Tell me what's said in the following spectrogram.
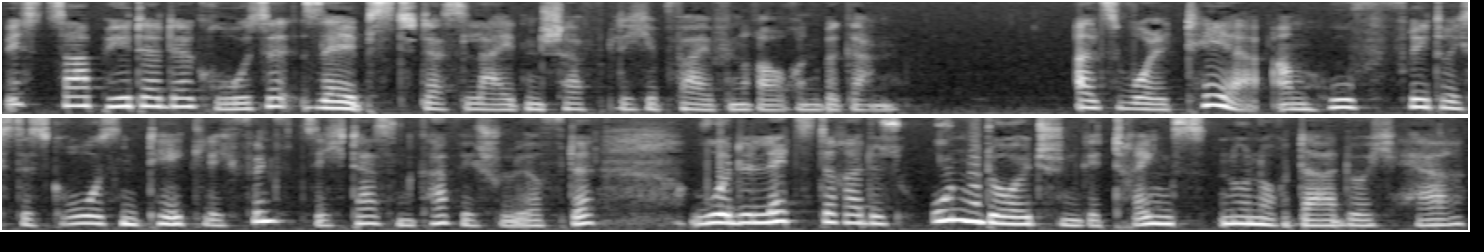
bis Zar Peter der Große selbst das leidenschaftliche Pfeifenrauchen begann. Als Voltaire am Hof Friedrichs des Großen täglich 50 Tassen Kaffee schlürfte, wurde letzterer des undeutschen Getränks nur noch dadurch Herr,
